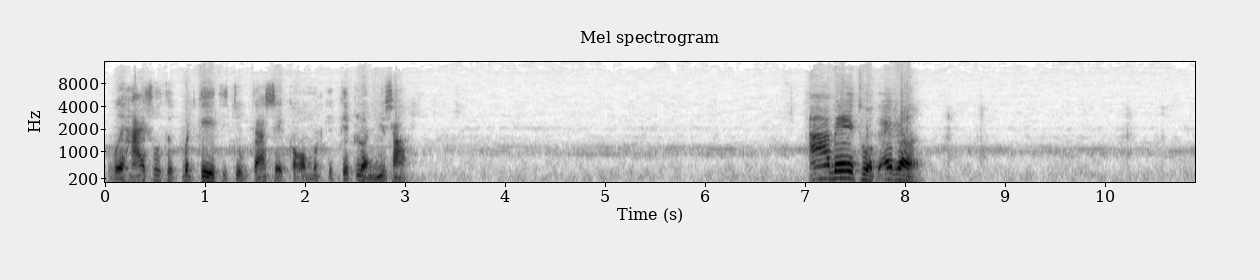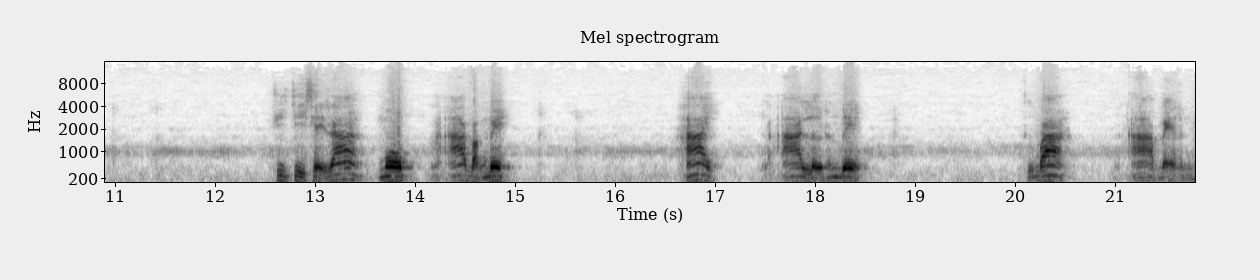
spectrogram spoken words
với hai số thực bất kỳ thì chúng ta sẽ có một cái kết luận như sau. AB thuộc R. Thì chỉ xảy ra một là A bằng B. Hai là A lớn hơn B. Thứ ba là A bé hơn B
